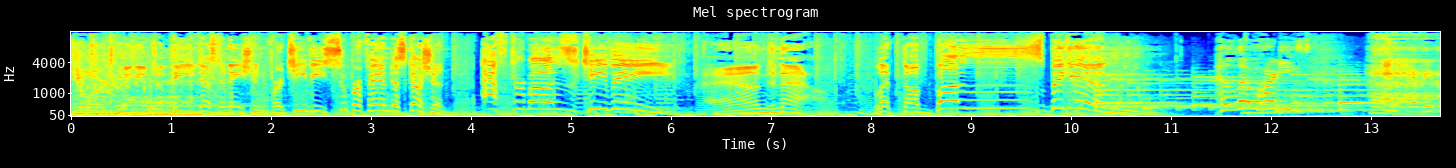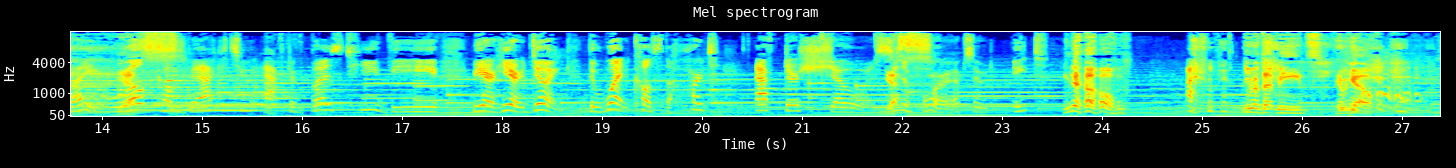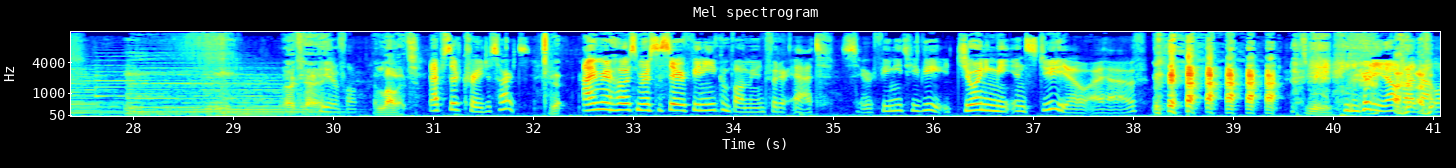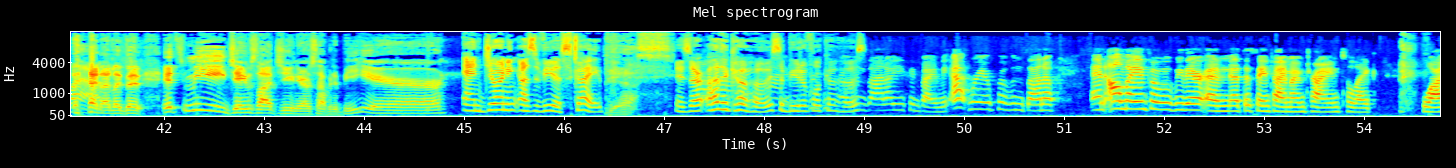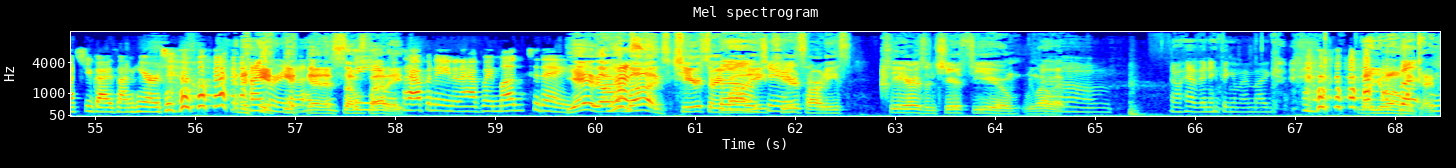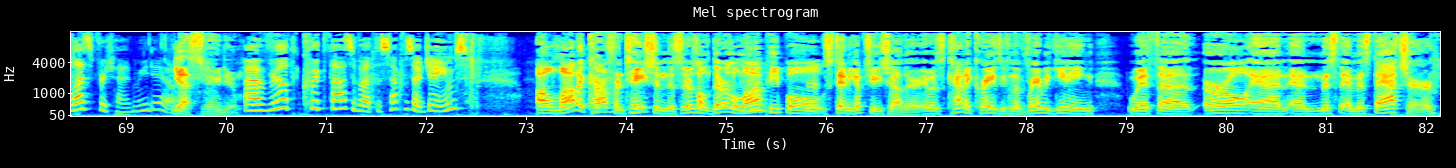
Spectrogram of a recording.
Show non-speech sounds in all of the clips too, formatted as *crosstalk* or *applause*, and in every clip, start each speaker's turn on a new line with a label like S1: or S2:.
S1: You're tuning into the destination for TV superfan discussion, AfterBuzz TV. And now, let the buzz begin.
S2: Hello, Hearties *sighs* and everybody. Welcome back to AfterBuzz TV. We are here doing the When Calls the Heart After Show, season four, episode eight.
S3: No.
S2: I don't know.
S3: You know what that means? Here we go. *laughs* Okay.
S2: Beautiful.
S3: I love it.
S2: Episode Courageous Hearts.
S3: Yep.
S2: I'm your host, Marissa Serafini. You can follow me on Twitter at Serafini TV. Joining me in studio, I have. *laughs*
S3: It's me. *laughs*
S2: You already know about that *laughs* laugh.
S3: I like that. It's me, James Lott Jr. So happy to be here.
S2: And joining us via Skype
S3: Yes.
S2: is our other co-host, a beautiful co-host.
S4: Provenzano. You can find me at Maria Provenzano, and all my info will be there. And at the same time, I'm trying to like watch you guys on here too. *laughs*
S2: Hi, Maria.
S3: yeah, that's so
S4: See
S3: funny.
S4: what's happening, and I have my mug today.
S3: Yeah, we got
S2: Yes.
S3: our mugs. Cheers, everybody.
S2: Boom, cheers.
S3: cheers, Hearties. Cheers, and cheers to you. We love it.
S2: Um, I don't have anything in my mug,
S3: well, you're well,
S2: but
S3: okay.
S2: let's pretend we do.
S3: Yes, we do.
S2: Uh, real quick thoughts about this episode, James.
S3: A lot of confrontation. This there was a, there was a lot of people standing up to each other. It was kind of crazy from the very beginning with uh, Earl and and Miss and Miss Thatcher.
